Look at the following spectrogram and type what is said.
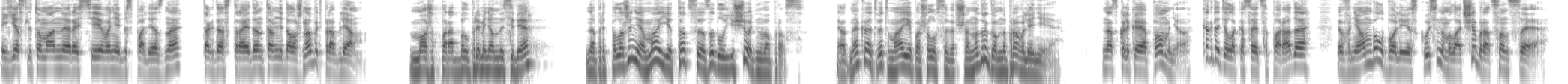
«Если туманное рассеивание бесполезно, Тогда с Трайдентом не должно быть проблем. Может, парад был применен на себе? На предположение Майи Тацуя задал еще один вопрос. Однако ответ Майи пошел в совершенно другом направлении. Насколько я помню, когда дело касается парада, в нем был более искусен младший брат Сенсея.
